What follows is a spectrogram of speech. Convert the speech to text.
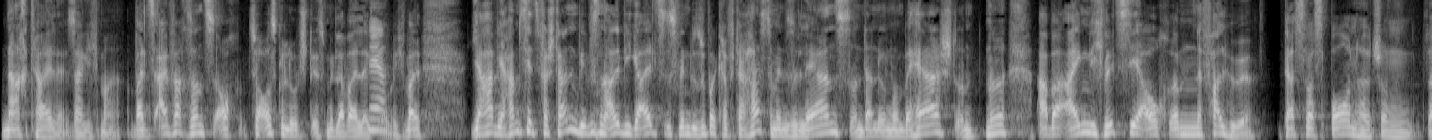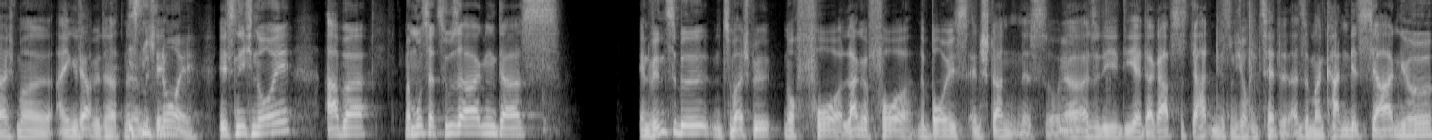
Nachteile, sag ich mal. Weil es einfach sonst auch zu ausgelutscht ist mittlerweile, Ja. glaube ich. Weil, ja, wir haben es jetzt verstanden, wir wissen alle, wie geil es ist, wenn du Superkräfte hast und wenn du so lernst und dann irgendwann beherrscht und, ne, aber eigentlich willst du ja auch ähm, eine Fallhöhe. das, was Spawn halt schon, sag ich mal, eingeführt Ja, hat. Ne? ist nicht dem- neu. Ist nicht neu, aber man muss dazu sagen, dass Invincible zum Beispiel noch vor, lange vor The Boys entstanden ist. So, ja, also die, die, da gab's das, da hatten die das noch nicht auf dem Zettel. Also man kann jetzt sagen, ja,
